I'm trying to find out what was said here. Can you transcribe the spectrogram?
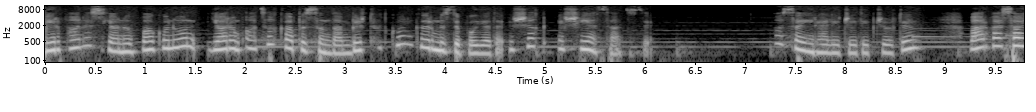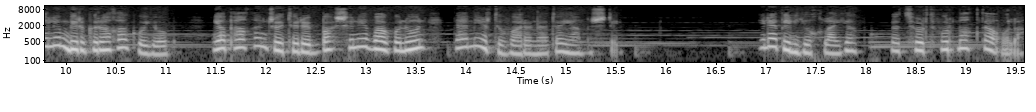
bir panas yanıb vaqonun yarım açıq qapısından bir tutqun qırmızı boyada işıq eşiyə saçdı. Asa irəli gedib gördüm, Varvasaylın bir qırağa qoyub, yapağın götürüb başını vaqonun dəmir divarına dayamışdı. Elə bil yoxlayıb ya çört vurmaqda ola.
